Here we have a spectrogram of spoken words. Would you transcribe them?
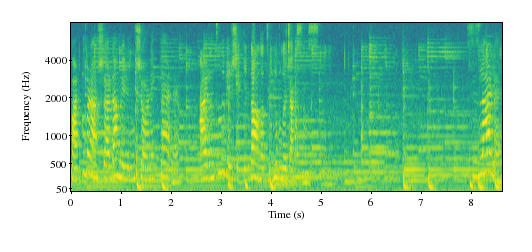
farklı branşlardan verilmiş örneklerle ayrıntılı bir şekilde anlatımını bulacaksınız. Sizlerle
